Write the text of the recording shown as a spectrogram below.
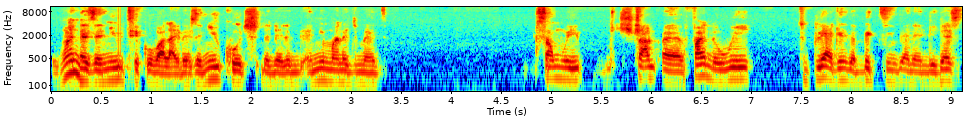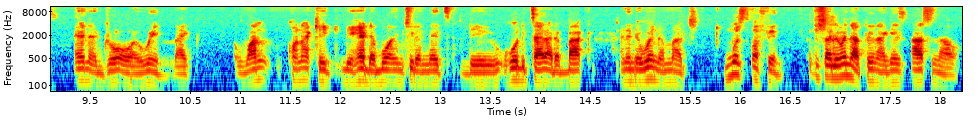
when there's a new takeover, like there's a new coach, there's a, new management, some way struggle, uh, find a way to play against the big teams and then they just end a draw or a win. Like one corner kick, they head the ball into the net, they hold it tight at the back, and then they win the match. Most often, especially when they're playing against Arsenal.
